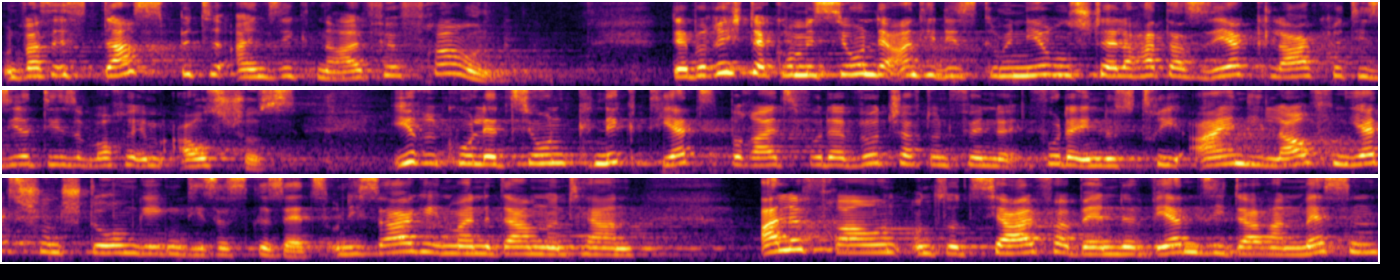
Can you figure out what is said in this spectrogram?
Und was ist das bitte ein Signal für Frauen? Der Bericht der Kommission der Antidiskriminierungsstelle hat das sehr klar kritisiert diese Woche im Ausschuss. Ihre Koalition knickt jetzt bereits vor der Wirtschaft und vor der Industrie ein. Die laufen jetzt schon Sturm gegen dieses Gesetz. Und ich sage Ihnen, meine Damen und Herren, alle Frauen- und Sozialverbände werden Sie daran messen,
